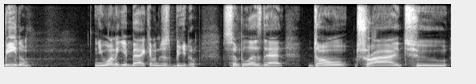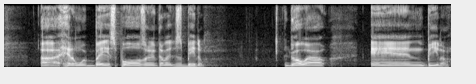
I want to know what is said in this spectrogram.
Beat them. You want to get back at them, just beat them. Simple as that. Don't try to uh, hit them with baseballs or anything like Just beat them. Go out and beat them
